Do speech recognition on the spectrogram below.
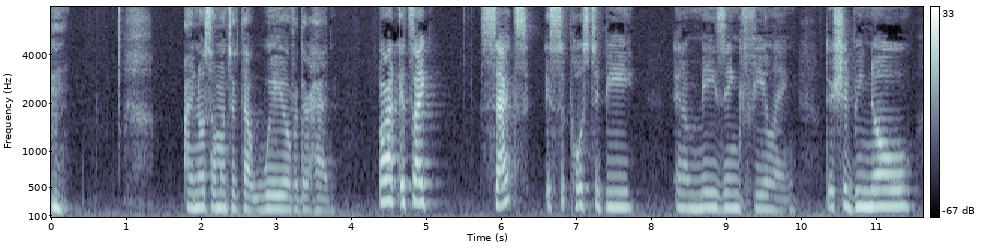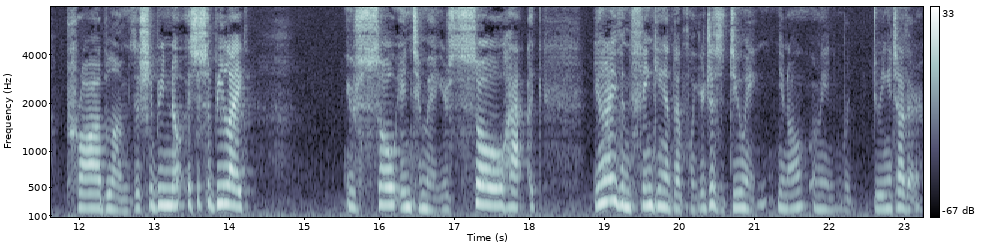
I know someone took that way over their head, but it's like sex is supposed to be an amazing feeling. There should be no problems. There should be no, it just should be like, you're so intimate. You're so, ha- like, you're not even thinking at that point. You're just doing, you know? I mean, we're doing each other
